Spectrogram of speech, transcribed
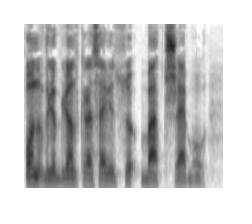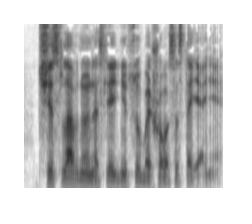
Он влюблен в красавицу Батшебу, тщеславную наследницу большого состояния.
